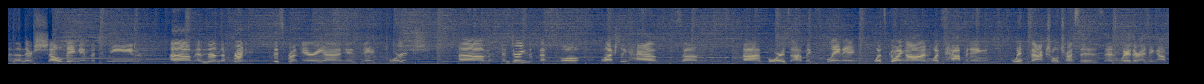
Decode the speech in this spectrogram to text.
and then there's shelving in between, um, and then the front, this front area is a porch. Um, and during the festival, we'll actually have some uh, boards up explaining what's going on, what's happening with the actual trusses and where they're ending up.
